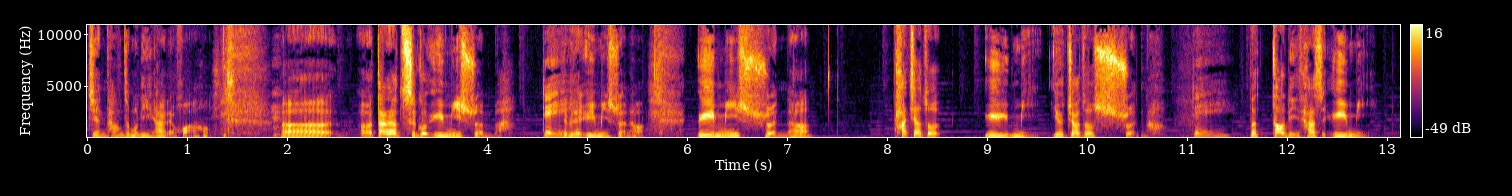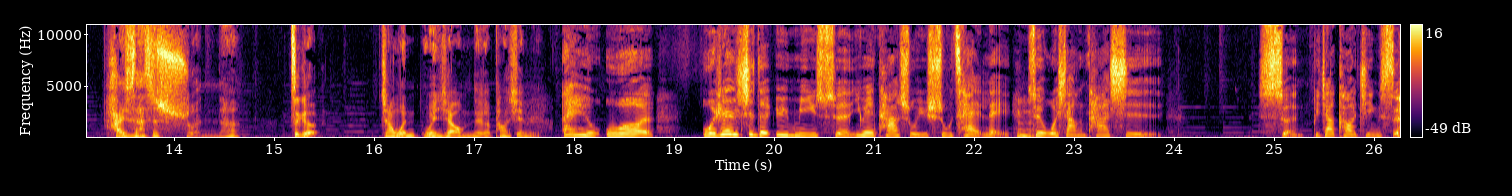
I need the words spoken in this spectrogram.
减糖这么厉害的话哈，呃呃，大家吃过玉米笋吧？对，对不对？玉米笋哈，玉米笋呢，它叫做玉米，又叫做笋啊。对，那到底它是玉米还是它是笋呢？这个想问问一下我们那个胖仙女。哎，我我认识的玉米笋，因为它属于蔬菜类，嗯、所以我想它是笋，比较靠近笋。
